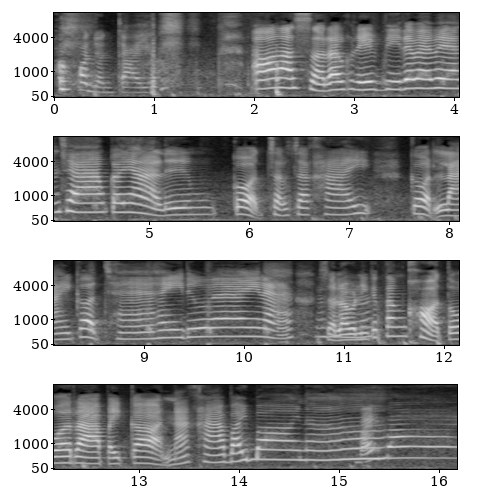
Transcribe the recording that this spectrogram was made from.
พักผ่อนหย่อนใจอะ เอาล่ะสำหรับคลิปนี้ได้ไปเรียนชอบก็อย่าลืมกด subscribe กดไลค์ กดแชร์ให้ด้วยนะสำหรับวันนี้ก็ต้องขอตัวลาไปก่อนนะคะบ๊ายบายนะบายบาย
